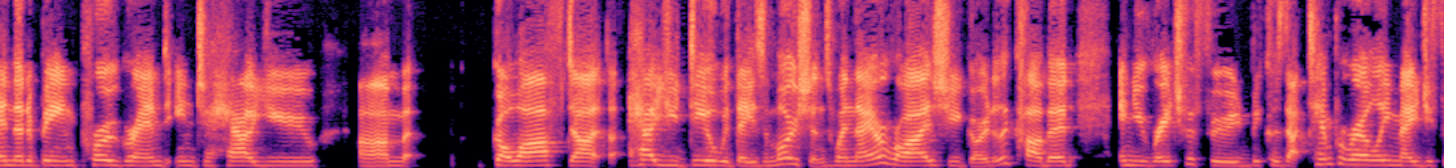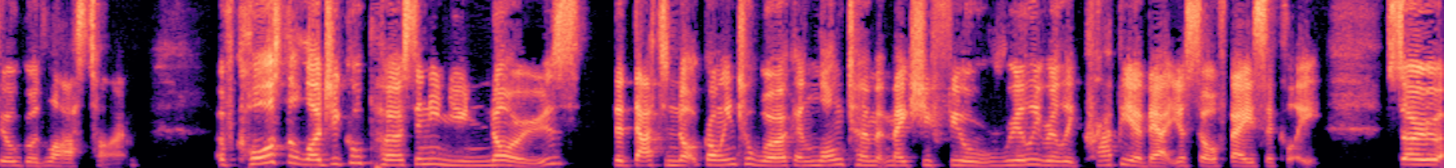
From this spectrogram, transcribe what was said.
and that are being programmed into how you um, go after how you deal with these emotions. When they arise, you go to the cupboard and you reach for food because that temporarily made you feel good last time. Of course, the logical person in you knows that that's not going to work, and long term, it makes you feel really, really crappy about yourself, basically. So,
